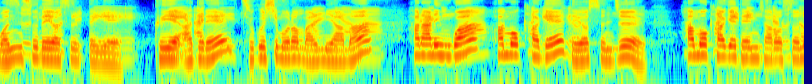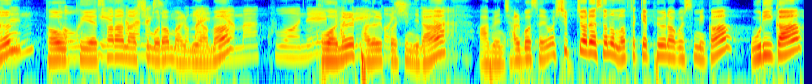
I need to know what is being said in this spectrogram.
원수 되었을 때에 그의 아들의 죽으심으로 말미암아 하나님과 화목하게 되었은즉 화목하게 된 자로서는 더욱 그의 살아나심으로 말미암아 구원을 받을 것이니라. 아멘. 잘 보세요. 10절에서는 어떻게 표현하고 있습니까? 우리가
